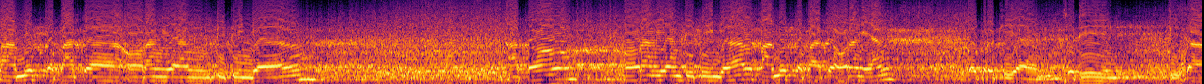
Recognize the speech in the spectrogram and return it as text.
pamit kepada orang yang ditinggal atau orang yang ditinggal pamit kepada orang yang bepergian. Jadi bisa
